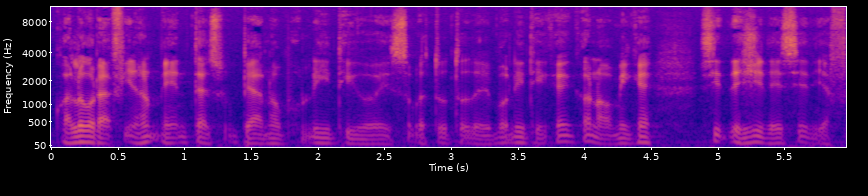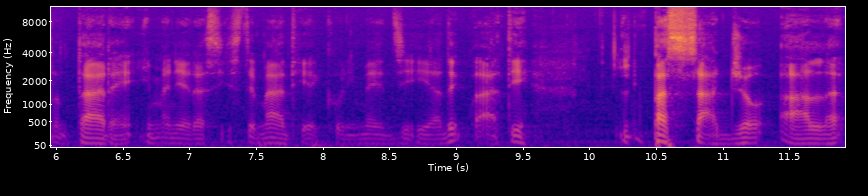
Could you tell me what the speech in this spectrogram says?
qualora finalmente sul piano politico e soprattutto delle politiche economiche si decidesse di affrontare in maniera sistematica e con i mezzi adeguati il passaggio al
